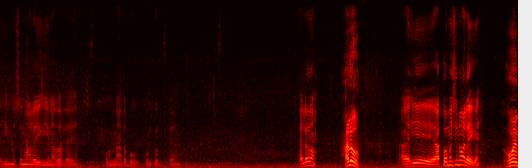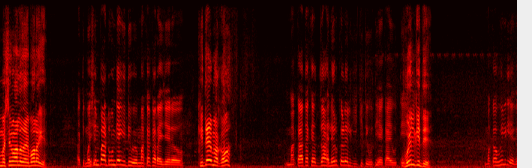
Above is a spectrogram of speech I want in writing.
काही मशीनवाला एक येणं झाला आहे कोण आता बघू कोण करतो काय हॅलो हॅलो हे आप्पा मशीनवाला आहे काय? होय मशीनवालाच आहे. बोला की. आ, ती मशीन पाठवून द्या किती मका करायची आहे राव. किती आहे मका हो? मका आता काय झाल्यावर कळेल की किती होती काय होते होईल किती? मका होईल की एक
